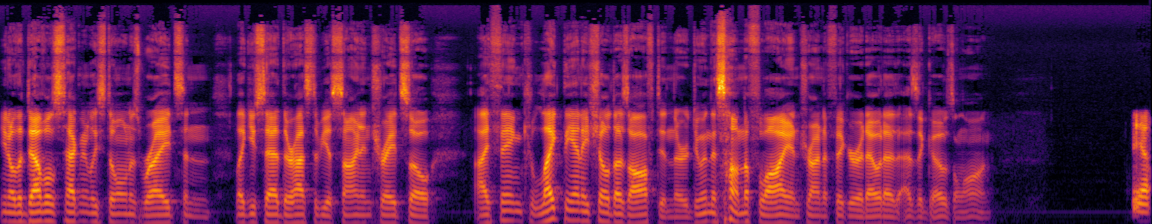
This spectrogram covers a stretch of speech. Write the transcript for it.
you know the Devils technically still own his rights, and like you said, there has to be a sign and trade. So I think, like the NHL does often, they're doing this on the fly and trying to figure it out as, as it goes along. Yeah.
